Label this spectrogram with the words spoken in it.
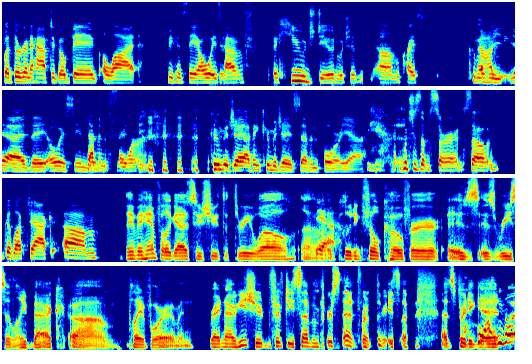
but they're going to have to go big a lot because they always have a huge dude, which is um, Christ. Every, yeah, they always seem to- Seven four. Koumadje, I think Koumadje is seven four. Yeah, Yeah, which is absurd. So good luck, Jack. Um, they have a handful of guys who shoot the three well, uh, Yeah. including Phil Cofer is is recently back um, play for him, and right now he's shooting fifty seven percent from three, so that's pretty good. yeah, he's only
